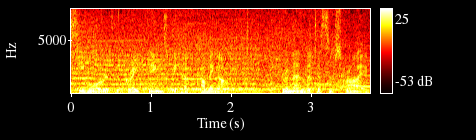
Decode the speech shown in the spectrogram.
see more of the great things we have coming up? Remember to subscribe.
